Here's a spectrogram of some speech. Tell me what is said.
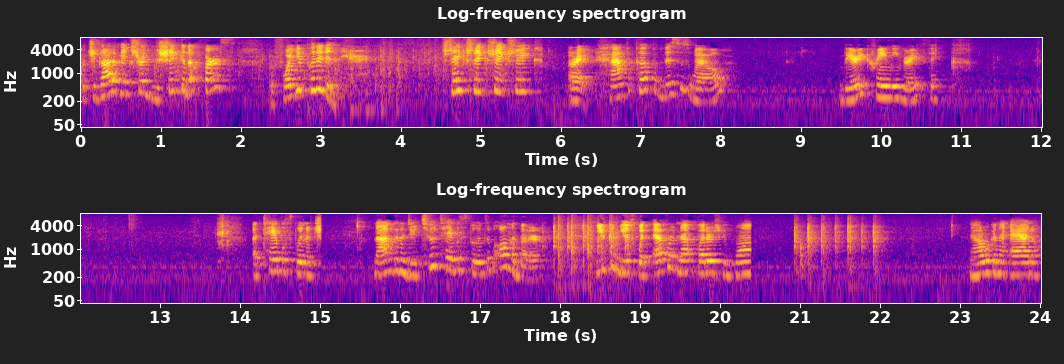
but you gotta make sure you shake it up first before you put it in there. Shake, shake, shake, shake. All right, half a cup of this as well. Very creamy, very thick. A tablespoon of Now I'm gonna do two tablespoons of almond butter. You can use whatever nut butters you want. Now we're gonna add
